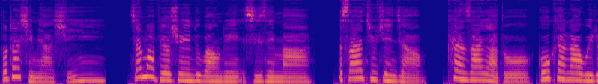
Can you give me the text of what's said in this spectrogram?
တော်တာရှင်များရှင်ကျမပျော်ရွှင်လူပေါင်းတွင်အစည်းအဝေးမှာအစာကျူးခြင်းကြောင့်ခံစားရသောကိုယ်ခန္ဓာဝေဒ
